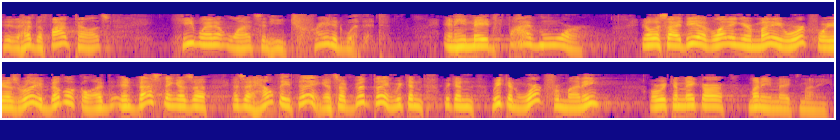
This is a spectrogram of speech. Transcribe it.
that had the five talents, he went at once and he traded with it, and he made five more. You know, this idea of letting your money work for you is really biblical. Uh, investing is a is a healthy thing. It's a good thing. We can we can we can work for money, or we can make our money make money.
